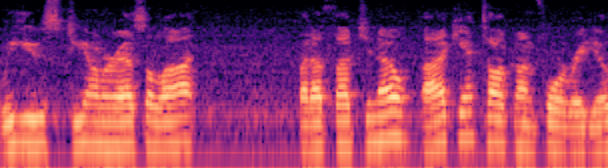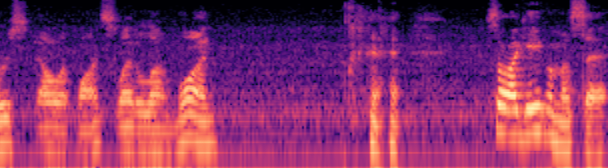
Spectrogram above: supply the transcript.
We use GMRS a lot, but I thought, you know, I can't talk on four radios all at once, let alone one. so I gave him a set.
